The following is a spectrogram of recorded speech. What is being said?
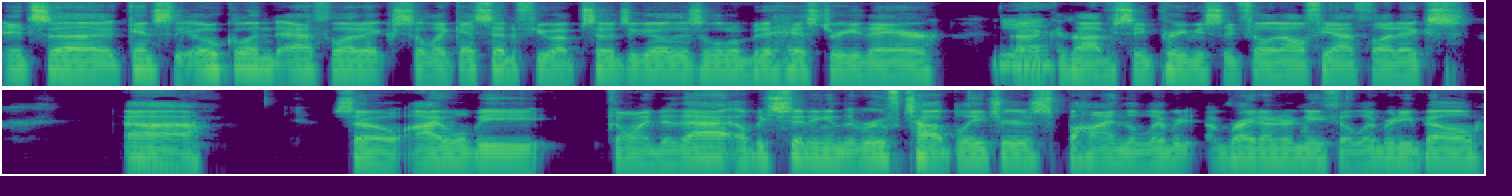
It's uh, against the Oakland Athletics. So, like I said a few episodes ago, there's a little bit of history there. Yeah. Because uh, obviously, previously Philadelphia Athletics. Uh, so I will be going to that. I'll be sitting in the rooftop bleachers behind the Liberty, right underneath the Liberty Bell.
